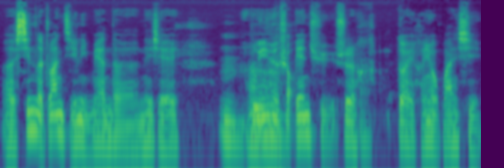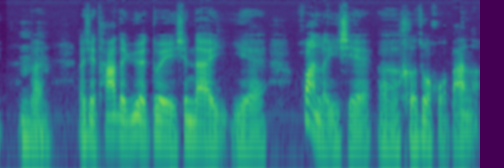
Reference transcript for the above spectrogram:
呃新的专辑里面的那些嗯录音乐手编曲是对很有关系，对，而且他的乐队现在也换了一些呃合作伙伴了，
